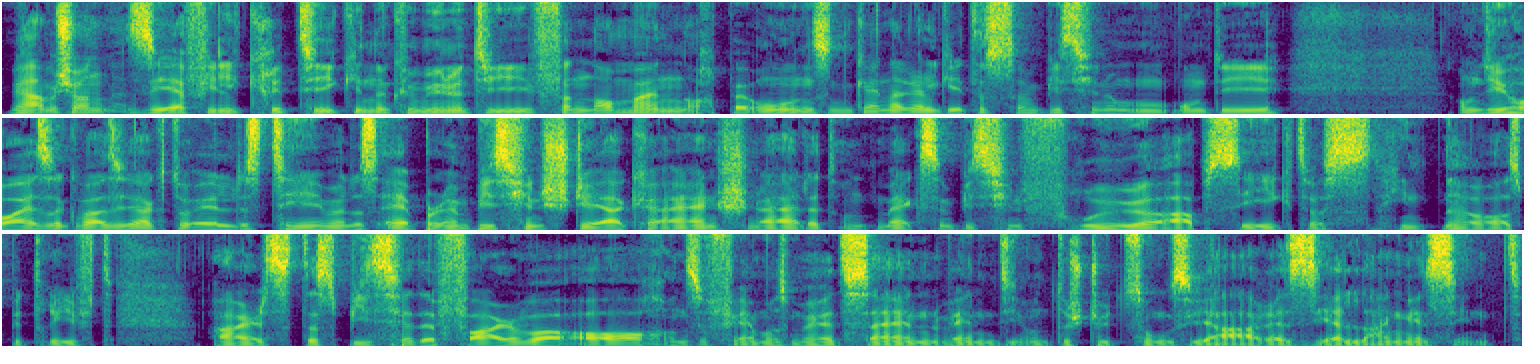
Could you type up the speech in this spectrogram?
Wir haben schon sehr viel Kritik in der Community vernommen, auch bei uns und generell geht es so ein bisschen um, um die um die Häuser quasi aktuell das Thema, dass Apple ein bisschen stärker einschneidet und Macs ein bisschen früher absägt, was hinten heraus betrifft, als das bisher der Fall war auch. Insofern muss man jetzt sein, wenn die Unterstützungsjahre sehr lange sind.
